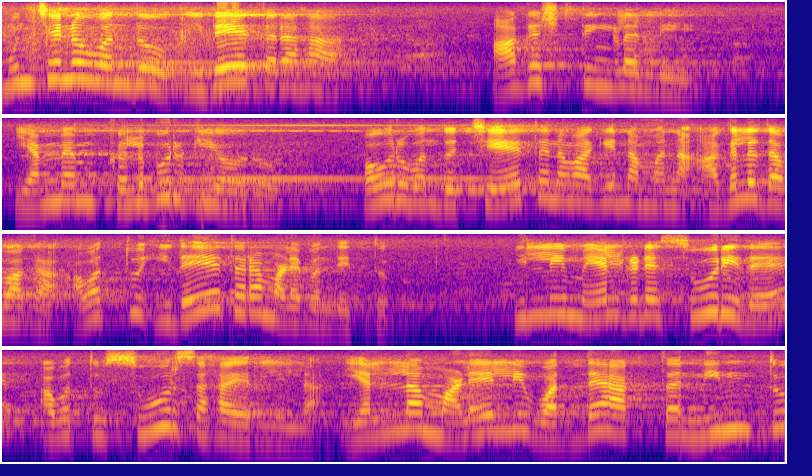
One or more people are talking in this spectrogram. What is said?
ಮುಂಚೆನೂ ಒಂದು ಇದೇ ತರಹ ಆಗಸ್ಟ್ ತಿಂಗಳಲ್ಲಿ ಎಂ ಎಂ ಕಲಬುರ್ಗಿಯವರು, ಅವರು ಒಂದು ಚೇತನವಾಗಿ ನಮ್ಮನ್ನು ಅಗಲದವಾಗ ಅವತ್ತು ಇದೇ ಥರ ಮಳೆ ಬಂದಿತ್ತು. ಇಲ್ಲಿ ಮೇಲ್ಗಡೆ ಸೂರಿದೆ, ಅವತ್ತು ಸೂರು ಸಹ ಇರಲಿಲ್ಲ. ಎಲ್ಲ ಮಳೆಯಲ್ಲಿ ಒದ್ದೆ ಆಗ್ತಾ ನಿಂತು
